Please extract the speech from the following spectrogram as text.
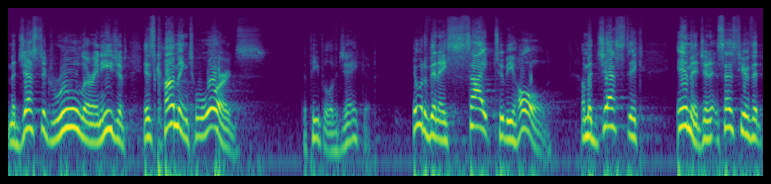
majestic ruler in Egypt, is coming towards the people of Jacob. It would have been a sight to behold, a majestic image. And it says here that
